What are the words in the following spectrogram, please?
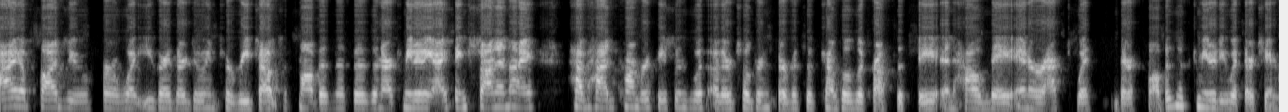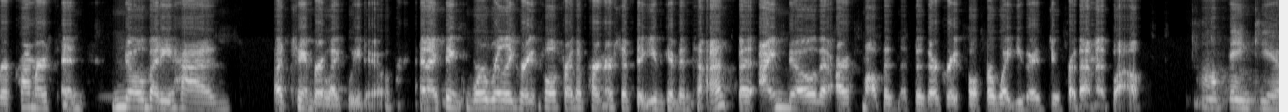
I applaud you for what you guys are doing to reach out to small businesses in our community. I think Sean and I have had conversations with other children's services councils across the state and how they interact with their small business community, with their chamber of commerce, and nobody has a chamber like we do. And I think we're really grateful for the partnership that you've given to us, but I know that our small businesses are grateful for what you guys do for them as well. Oh, thank you.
